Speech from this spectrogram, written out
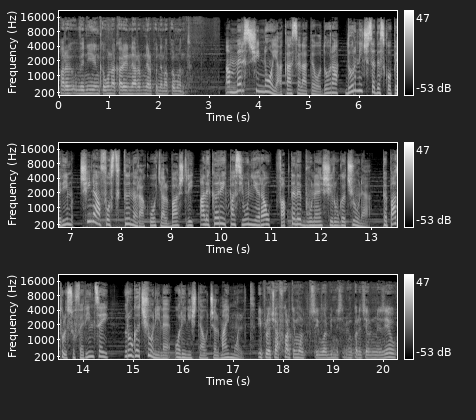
ar veni încă una care ne-ar, ne-ar pune la pământ. Am mers și noi acasă la Teodora, dornici să descoperim cine a fost tânăra cu ochi albaștri, ale cărei pasiuni erau faptele bune și rugăciunea. Pe patul suferinței, rugăciunile o linișteau cel mai mult. Îi plăcea foarte mult să-i vorbim despre Împărăția Lui Dumnezeu.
